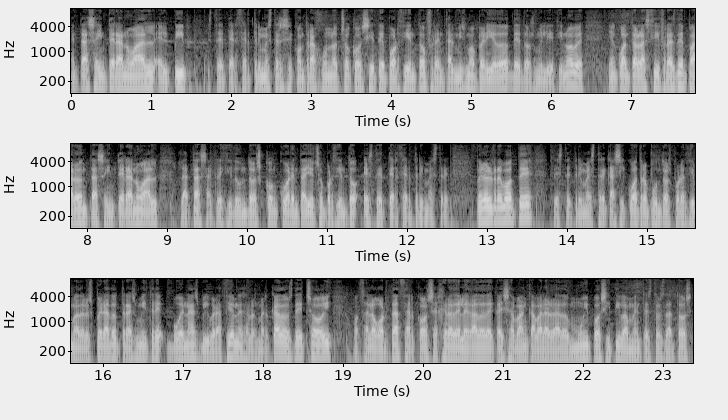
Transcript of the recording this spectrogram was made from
en tasa interanual, el PIB este tercer trimestre se contrajo un 8,7% frente al mismo periodo de 2019. Y en cuanto a las cifras de paro en tasa interanual, la tasa ha crecido un 2,48% este tercer trimestre. Pero el rebote de este trimestre, casi cuatro puntos por encima de lo esperado, transmite buenas vibraciones a los mercados. De hecho, hoy Gonzalo Gortázar, consejero delegado de CaixaBank, ha valorado muy positivamente estos datos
